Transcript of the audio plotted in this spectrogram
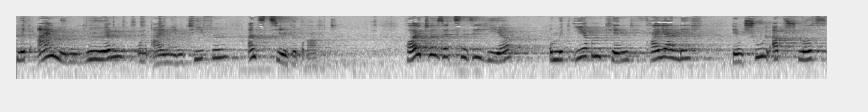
mit einigen Höhen und einigen Tiefen ans Ziel gebracht. Heute sitzen Sie hier, um mit Ihrem Kind feierlich den Schulabschluss,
